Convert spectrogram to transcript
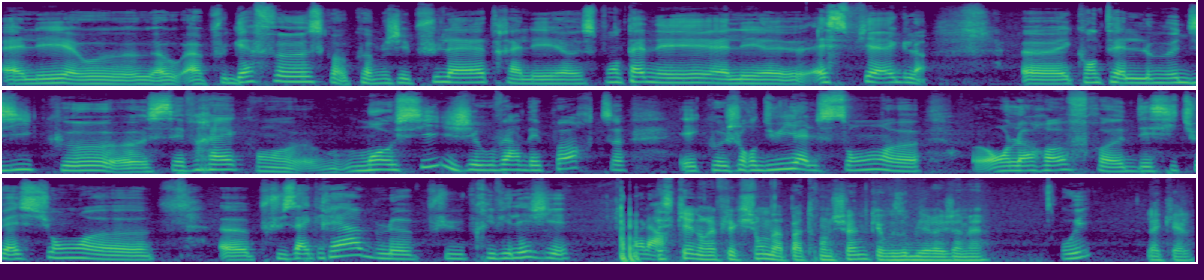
elle est euh, un peu gaffeuse, comme, j'ai pu l'être. Elle est euh, spontanée, elle est euh, espiègle. Euh, et quand elle me dit que euh, c'est vrai que moi aussi, j'ai ouvert des portes et qu'aujourd'hui, elles sont, euh, on leur offre des situations euh, euh, plus agréables, plus privilégiées. Voilà. Est-ce qu'il y a une réflexion d'un patron de chaîne que vous oublierez jamais? Oui. Laquelle?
